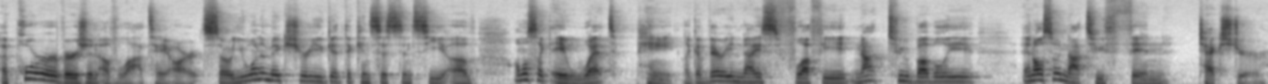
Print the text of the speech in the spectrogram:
a poorer version of latte art. So you wanna make sure you get the consistency of almost like a wet paint, like a very nice, fluffy, not too bubbly, and also not too thin texture.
